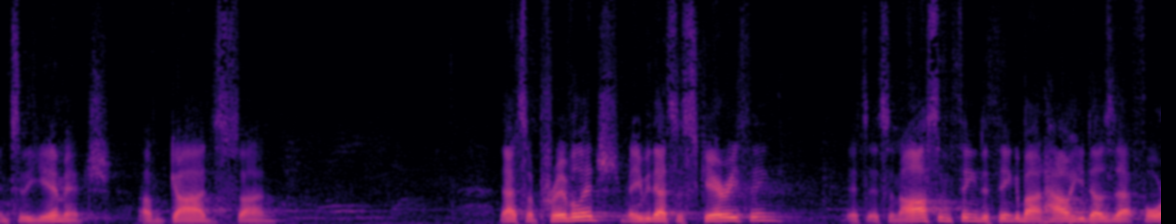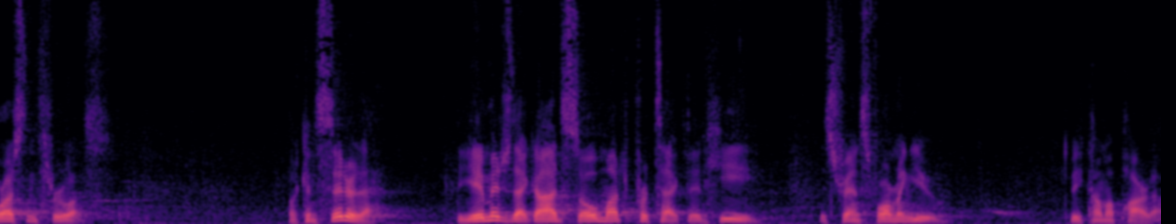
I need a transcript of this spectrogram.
into the image of God's Son. That's a privilege. Maybe that's a scary thing. It's, it's an awesome thing to think about how He does that for us and through us. But consider that. The image that God so much protected, He is transforming you to become a part of.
